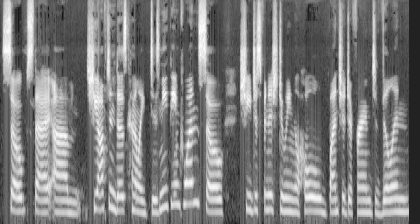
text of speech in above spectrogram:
soaps that um, she often does kind of like Disney themed ones. So she just finished doing a whole bunch of different villain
